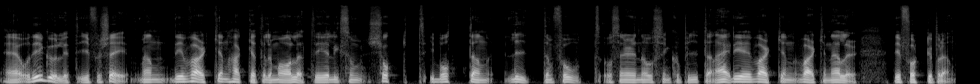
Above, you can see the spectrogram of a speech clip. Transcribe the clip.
Eh, och det är gulligt i och för sig, men det är varken hackat eller malet. Det är liksom tjockt i botten, liten fot och sen är det nosing copita. Nej, det är varken, varken eller. Det är 40 på den.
